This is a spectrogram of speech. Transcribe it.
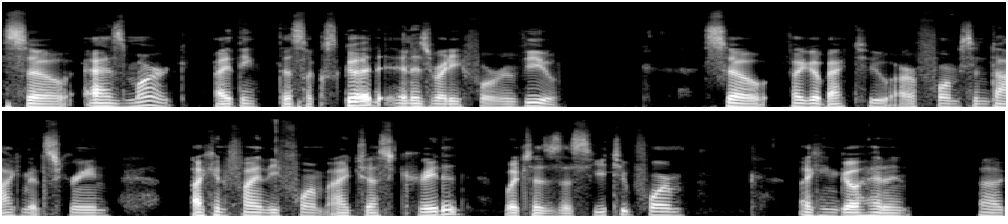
So as Mark, I think this looks good and is ready for review. So if I go back to our Forms and Documents screen, I can find the form I just created, which is this YouTube form. I can go ahead and uh,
